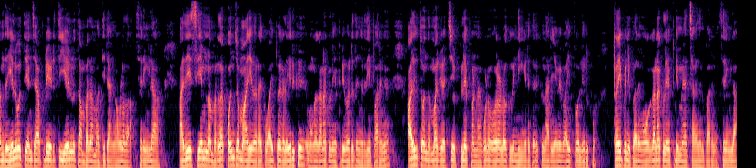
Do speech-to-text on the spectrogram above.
அந்த எழுபத்தி அஞ்சு அப்படியே எடுத்து எழுநூற்றி ஐம்பதாக மாற்றிட்டாங்க அவ்வளோதான் சரிங்களா? அதே சேம் நம்பர் தான் கொஞ்சம் மாறி வரக்கு வாய்ப்புகள் இருக்குது உங்கள் கணக்கில் எப்படி வருதுங்கிறதையும் பாருங்கள் அதுக்கு தகுந்த மாதிரி வச்சு ப்ளே பண்ணால் கூட ஓரளவுக்கு வின்னிங் எடுக்கிறதுக்கு நிறையவே வாய்ப்புகள் இருக்கும். ட்ரை பண்ணி பாருங்கள் உங்கள் கணக்கில் எப்படி மேட்ச் ஆகுதுன்னு பாருங்கள் சரிங்களா?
